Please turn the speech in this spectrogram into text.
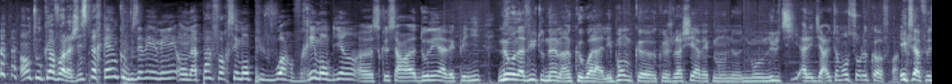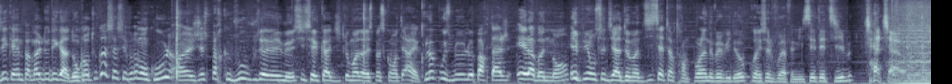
en tout cas, voilà, j'espère quand même que vous avez aimé. On n'a pas forcément pu voir vraiment bien euh, ce que ça a donné avec Penny, mais on a vu tout de même hein, que voilà, les bombes que, je lâchais avec mon, ulti allaient directement sur le coffre. Et que ça faisait quand même pas mal de dégâts. Donc en tout cas, ça c'est vraiment cool. Hein, j'espère que vous, vous avez aimé. Si c'est le cas, dites-le moi dans l'espace commentaire avec le pouce bleu, le partage et l'abonnement. Et puis on se dit à demain 17h30 pour la nouvelle vidéo. Prenez soin de vous la famille. C'était Tib. Ciao ciao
